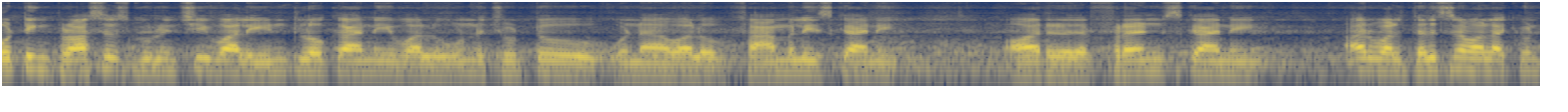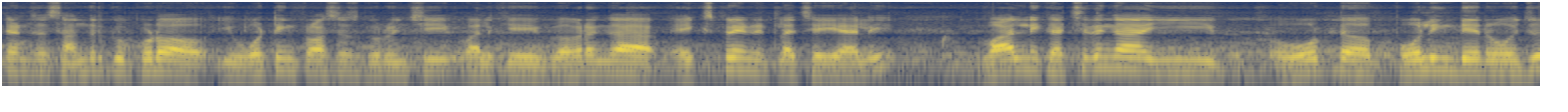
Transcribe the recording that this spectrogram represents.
ఓటింగ్ ప్రాసెస్ గురించి వాళ్ళ ఇంట్లో కానీ వాళ్ళు ఉన్న చుట్టూ ఉన్న వాళ్ళ ఫ్యామిలీస్ కానీ ఆర్ ఫ్రెండ్స్ కానీ ఆర్ వాళ్ళు తెలిసిన వాళ్ళ అక్వింటెన్సెస్ అందరికీ కూడా ఈ ఓటింగ్ ప్రాసెస్ గురించి వాళ్ళకి వివరంగా ఎక్స్ప్లెయిన్ ఎట్లా చేయాలి. వాళ్ళని ఖచ్చితంగా ఈ ఓట్ పోలింగ్ డే రోజు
